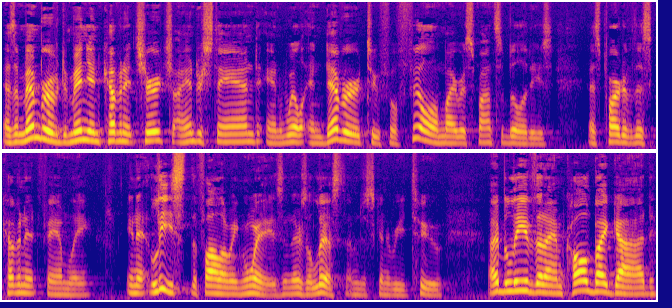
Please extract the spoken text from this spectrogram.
As a member of Dominion Covenant Church, I understand and will endeavor to fulfill my responsibilities as part of this covenant family in at least the following ways. And there's a list, I'm just going to read two. I believe that I am called by God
